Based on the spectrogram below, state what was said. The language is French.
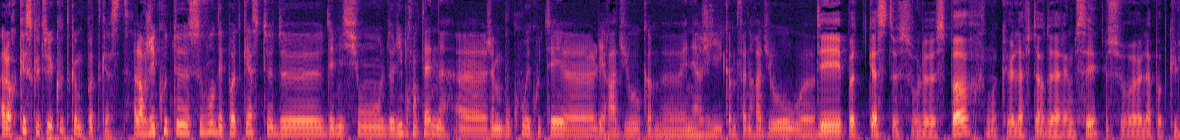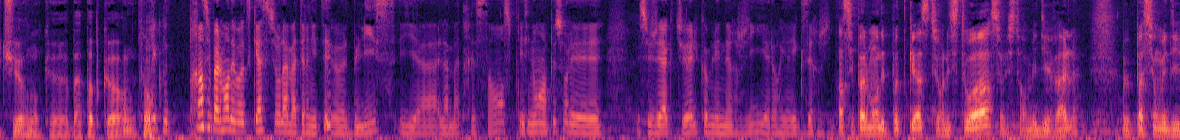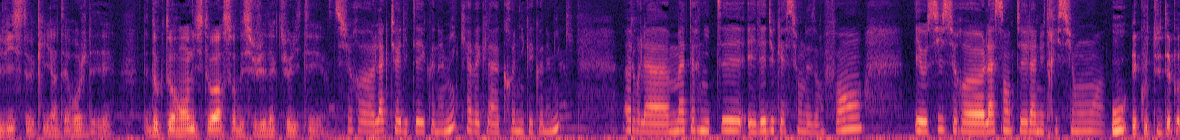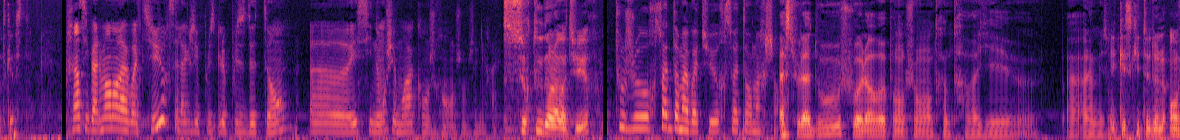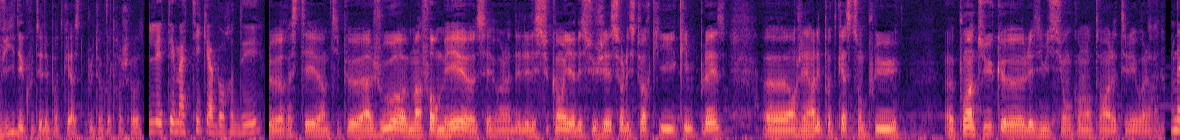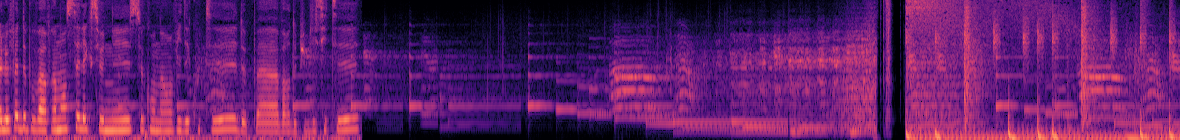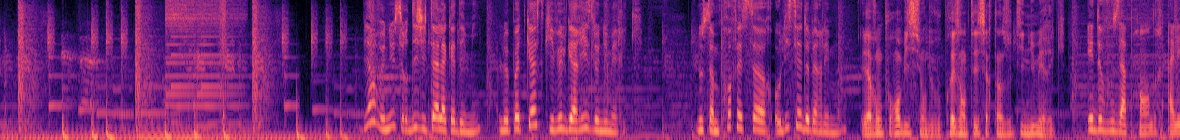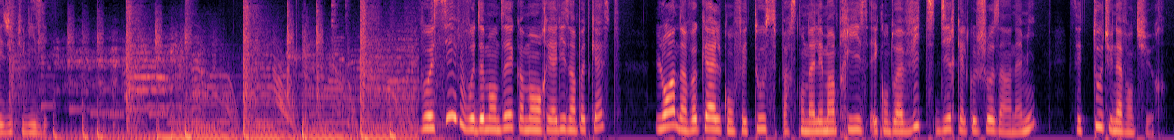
Alors, qu'est-ce que tu écoutes comme podcast? Alors, j'écoute euh, souvent des podcasts de d'émissions de libre antenne. Euh, J'aime beaucoup écouter euh, les radios comme euh, Énergie, comme Fun Radio. Ou, euh, Des podcasts sur le sport, donc euh, l'after de RMC, sur euh, la pop culture, donc euh, bah, Popcorn. J'écoute principalement des podcasts sur la maternité, euh, Bliss, il y a la matrescence, et sinon un peu sur les, les sujets actuels comme l'énergie, et alors il y a Exergie. Principalement des podcasts sur l'histoire, sur l'histoire médiévale, Passion médiéviste qui interroge des, des doctorants en histoire sur des sujets d'actualité. sur euh, l'actualité économique avec la chronique économique, euh, sur la maternité et l'éducation des enfants, et aussi sur euh, la santé, la nutrition. Où écoutes-tu tes podcasts? Principalement dans la voiture, c'est là que j'ai plus- le plus de temps, euh, et sinon chez moi quand je range en général. Surtout dans la voiture. Toujours soit dans ma voiture, soit en marchant. À sous la douche ou alors euh, pendant que je suis en train de travailler euh, à, à la maison? Et qu'est-ce qui te donne envie d'écouter des podcasts plutôt qu'autre chose? Les thématiques abordées, Euh, Rester un petit peu à jour, m'informer, c'est voilà, des- des- quand il y a des sujets sur l'histoire qui, qui me plaisent. euh, en général, les podcasts sont plus euh, pointus que les émissions qu'on entend à la télé ou à la radio. Mais le fait de pouvoir vraiment sélectionner ce qu'on a envie d'écouter, de pas avoir de publicité. Bienvenue sur Digital Academy, le podcast qui vulgarise le numérique. Nous sommes professeurs au lycée de Berlaymont et avons pour ambition de vous présenter certains outils numériques et de vous apprendre à les utiliser. Vous aussi, vous vous demandez comment on réalise un podcast? Loin d'un vocal qu'on fait tous parce qu'on a les mains prises et qu'on doit vite dire quelque chose à un ami, c'est toute une aventure.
